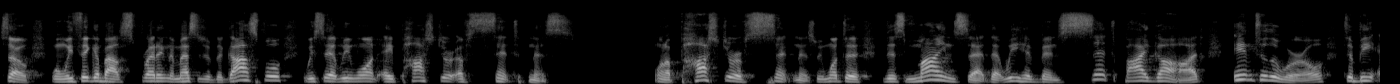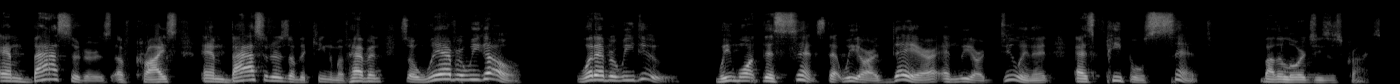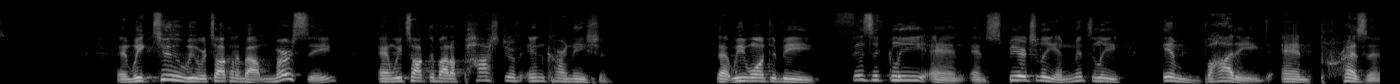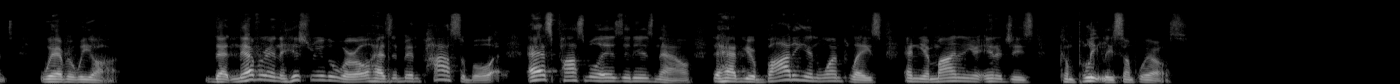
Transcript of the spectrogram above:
So, when we think about spreading the message of the gospel, we said we want a posture of sentness want a posture of sentness. We want to, this mindset that we have been sent by God into the world to be ambassadors of Christ, ambassadors of the kingdom of heaven. So wherever we go, whatever we do, we want this sense that we are there and we are doing it as people sent by the Lord Jesus Christ. In week two, we were talking about mercy and we talked about a posture of incarnation that we want to be physically and, and spiritually and mentally embodied and present wherever we are. That never in the history of the world has it been possible, as possible as it is now, to have your body in one place and your mind and your energies completely somewhere else.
